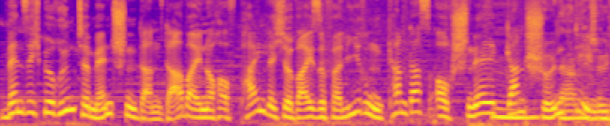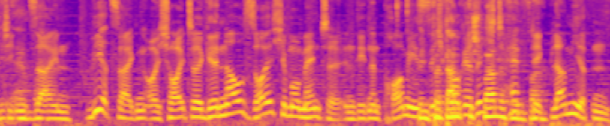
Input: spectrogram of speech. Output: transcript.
Wenn sich berühmte Menschen dann dabei noch auf peinliche Weise verlieren, kann das auch schnell hm, ganz schön demütigend sein. Wir zeigen euch heute genau solche Momente, in denen Promis Bin sich vor Gericht heftig blamierten.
